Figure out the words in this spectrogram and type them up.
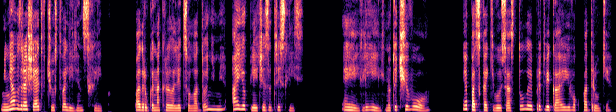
Меня возвращает в чувство Лилин схлип. Подруга накрыла лицо ладонями, а ее плечи затряслись. «Эй, Лиль, ну ты чего?» Я подскакиваю со стула и продвигаю его к подруге.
